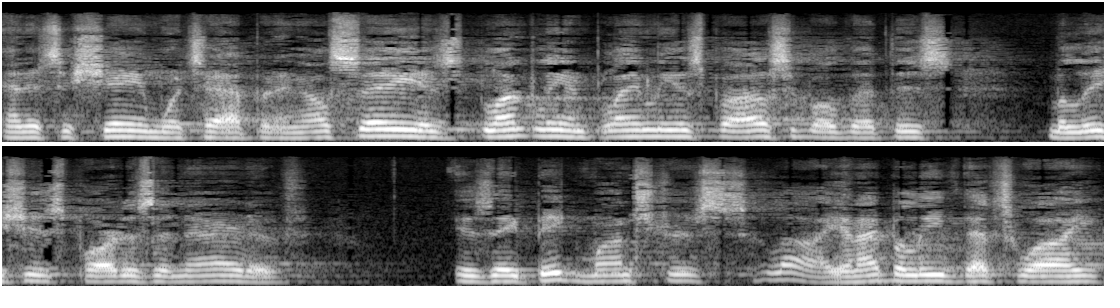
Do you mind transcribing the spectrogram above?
And it's a shame what's happening. I'll say as bluntly and plainly as possible that this malicious partisan narrative is a big, monstrous lie. And I believe that's why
